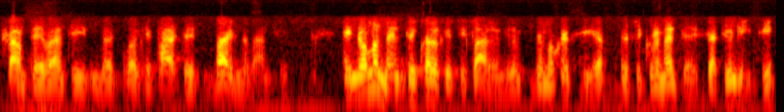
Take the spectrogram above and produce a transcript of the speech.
Trump è avanti da qualche parte, Biden avanti. E normalmente quello che si fa in democrazia, sicuramente negli Stati Uniti,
